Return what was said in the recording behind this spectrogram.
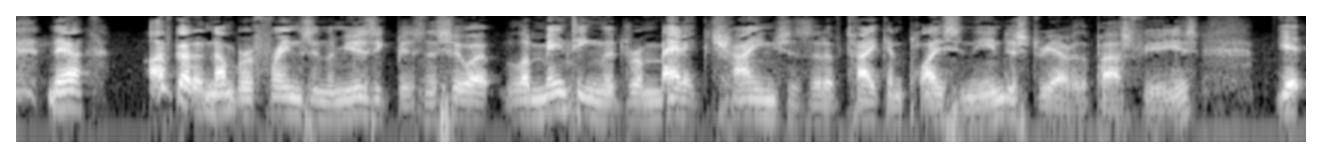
now, I've got a number of friends in the music business who are lamenting the dramatic changes that have taken place in the industry over the past few years. Yet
